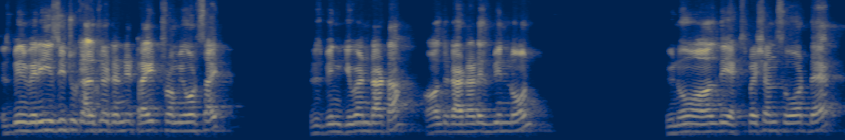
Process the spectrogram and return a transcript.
It's been very easy to calculate and it from your side. It has been given data. All the data has been known. You know all the expressions over there.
